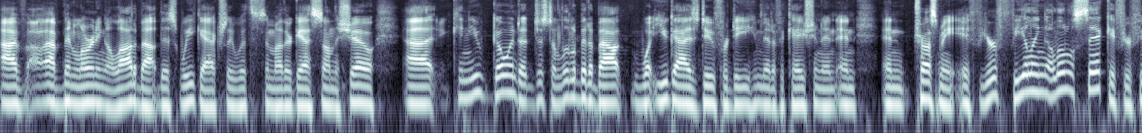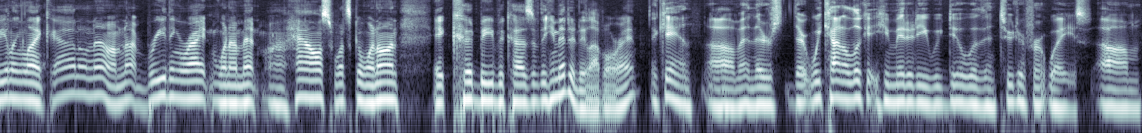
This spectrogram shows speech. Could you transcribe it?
I've I've been learning a lot about this week actually with some other guests on the show. Uh, can you go into just a little bit about what you guys do for dehumidification and and and trust me, if you're feeling a little sick, if you're feeling like I don't know, I'm not breathing right when I'm at my house, what's going on? It could be because of the humidity level, right? It can, um, and there's there we kind of look at humidity. We deal with in two different ways. Um,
